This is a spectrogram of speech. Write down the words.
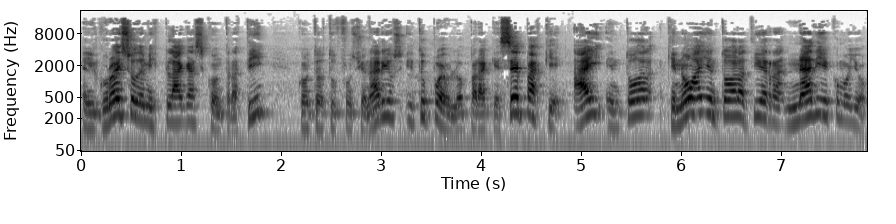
el grueso de mis plagas contra ti contra tus funcionarios y tu pueblo, para que sepas que, hay en toda, que no hay en toda la tierra nadie como yo.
